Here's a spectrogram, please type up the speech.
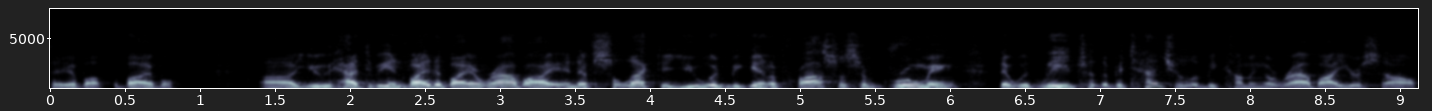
say about the Bible. Uh, you had to be invited by a rabbi, and if selected, you would begin a process of grooming that would lead to the potential of becoming a rabbi yourself.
